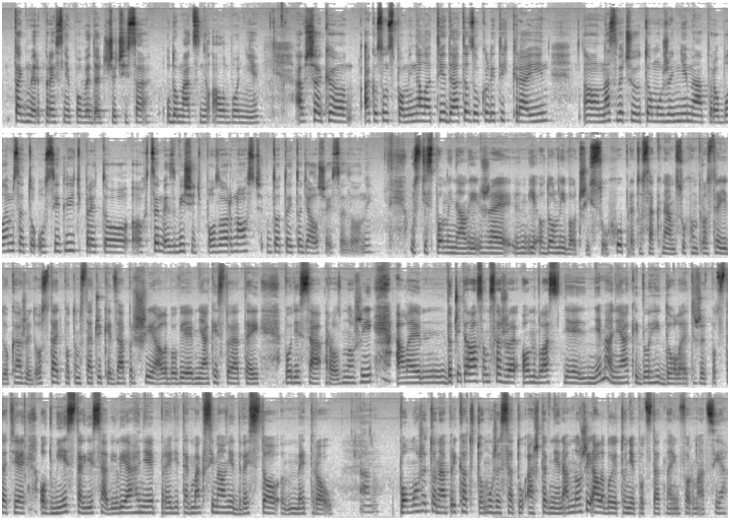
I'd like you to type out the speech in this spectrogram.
takmer presne povedať, že či sa udomácnil alebo nie. Avšak, ako som spomínala, tie dáta z okolitých krajín nasvedčujú tomu, že nemá problém sa tu usídliť, preto chceme zvýšiť pozornosť do tejto ďalšej sezóny. Už ste spomínali, že je odolný voči suchu, preto sa k nám v suchom prostredí dokáže dostať. Potom stačí, keď zaprší alebo vie v nejakej stojatej vode sa rozmnoží. Ale dočítala som sa, že on vlastne nemá nejaký dlhý dolet, že v podstate od miesta, kde sa vyliahne, prejde tak maximálne 200 metrov. Áno. Pomôže to napríklad tomu, že sa tu až tak nenamnoží, alebo je to nepodstatná informácia?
